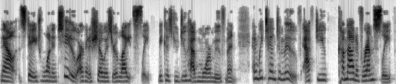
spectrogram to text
Now, stage one and two are going to show as your light sleep because you do have more movement and we tend to move. After you come out of REM sleep,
